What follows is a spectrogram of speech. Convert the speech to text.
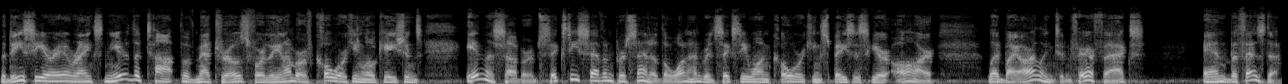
The DC area ranks near the top of metros for the number of co-working locations in the suburbs. 67% of the 161 co-working spaces here are led by Arlington, Fairfax, and Bethesda.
